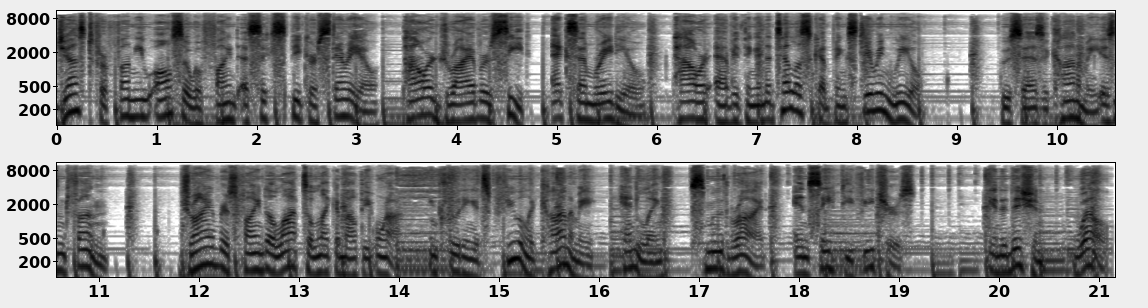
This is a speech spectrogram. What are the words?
Just for fun you also will find a six-speaker stereo, power driver's seat, XM radio, power everything and a telescoping steering wheel. Who says economy isn't fun? Drivers find a lot to like about the Aura, including its fuel economy, handling, smooth ride, and safety features. In addition, well,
